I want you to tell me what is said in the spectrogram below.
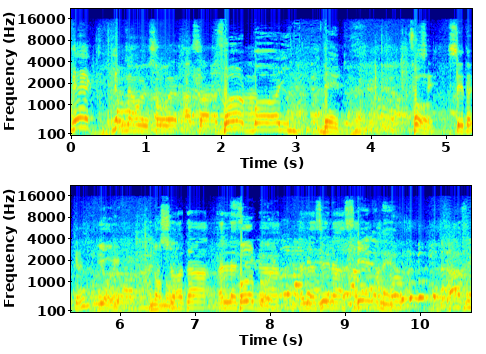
ليك. إنه يصور آثار فور بوي ديد فور سيدا كده؟ يو يو. نو نو الشهداء الذين الذين هذه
